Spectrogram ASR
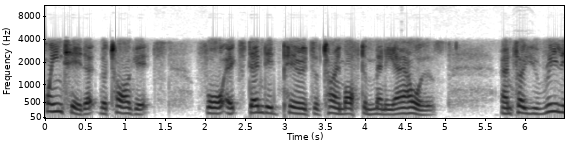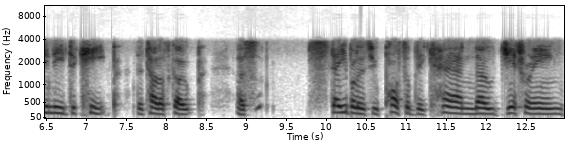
pointed at the targets for extended periods of time, often many hours. And so you really need to keep the telescope as stable as you possibly can, no jittering.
